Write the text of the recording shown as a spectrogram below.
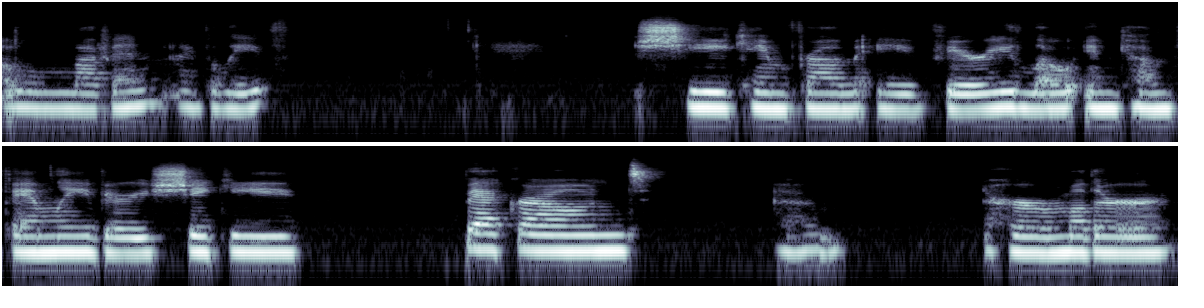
11, I believe. She came from a very low income family, very shaky background. Um, her mother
